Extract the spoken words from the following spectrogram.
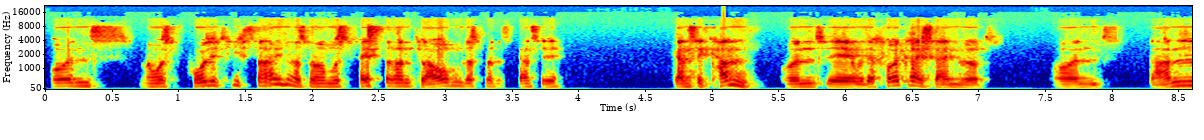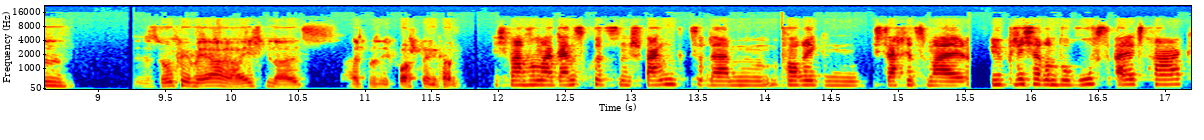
Und man muss positiv sein. Also man muss fest daran glauben, dass man das Ganze, Ganze kann und, äh, und erfolgreich sein wird. Und dann so viel mehr erreichen, als, als man sich vorstellen kann. Ich mache mal ganz kurz einen Schwank zu deinem vorigen, ich sage jetzt mal, üblicheren Berufsalltag,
